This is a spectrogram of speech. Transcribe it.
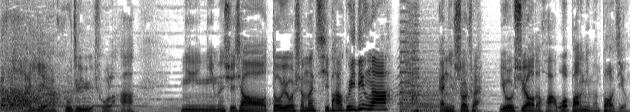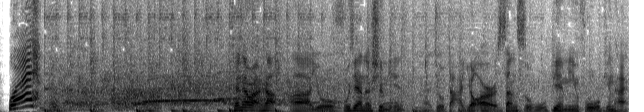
啊，也呼之欲出了啊。你你们学校都有什么奇葩规定啊？啊，赶紧说出来，有需要的话我帮你们报警。喂，前天晚上啊，有福建的市民啊就打幺二三四五便民服务平台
